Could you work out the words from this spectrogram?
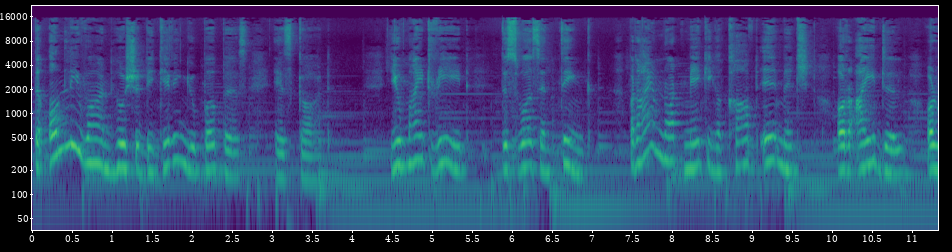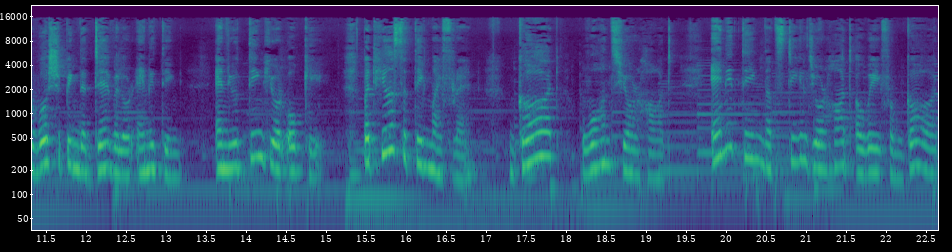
The only one who should be giving you purpose is God. You might read this verse and think, but I am not making a carved image or idol or worshipping the devil or anything, and you think you're okay. But here's the thing, my friend God wants your heart. Anything that steals your heart away from God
